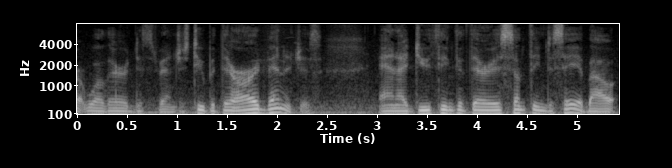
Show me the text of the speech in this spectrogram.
are well, there are disadvantages too, but there are advantages. And I do think that there is something to say about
